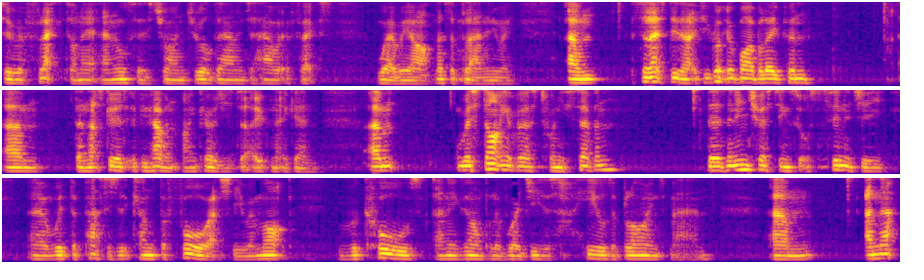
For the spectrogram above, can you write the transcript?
to reflect on it and also to try and drill down into how it affects where we are. That's the plan, anyway. Um, so let's do that. If you've got your Bible open, um, then that's good. If you haven't, I encourage you to open it again. Um, we're starting at verse 27. There's an interesting sort of synergy uh, with the passage that comes before, actually, where Mark recalls an example of where Jesus heals a blind man. Um, and that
